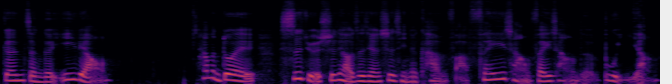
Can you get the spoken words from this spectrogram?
跟整个医疗，他们对视觉失调这件事情的看法非常非常的不一样。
